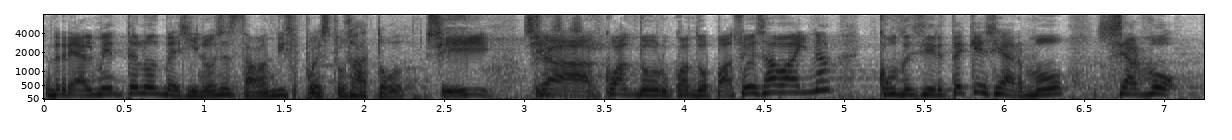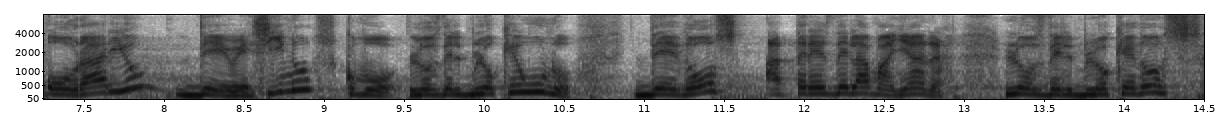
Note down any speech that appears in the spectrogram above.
realmente los vecinos estaban dispuestos a todo. Sí, sí, o sea, sí, sí. Cuando, cuando pasó esa vaina, con decirte que se armó, se armó horario de vecinos como los del bloque 1, de 2 a 3 de la mañana, los del bloque 2,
